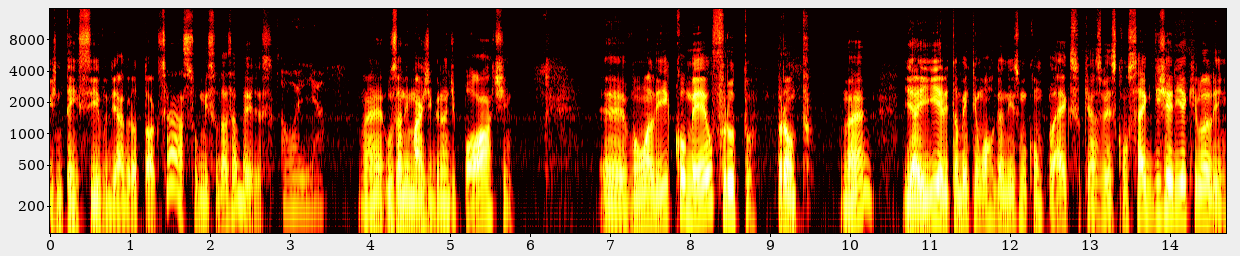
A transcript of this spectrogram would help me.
intensivo de agrotóxicos é a sumiço das abelhas. Olha. Né? Os animais de grande porte eh, vão ali comer o fruto, pronto. Né? E aí ele também tem um organismo complexo que às vezes consegue digerir aquilo ali.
